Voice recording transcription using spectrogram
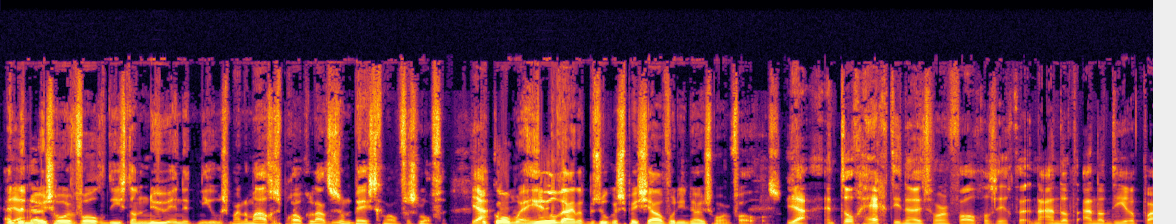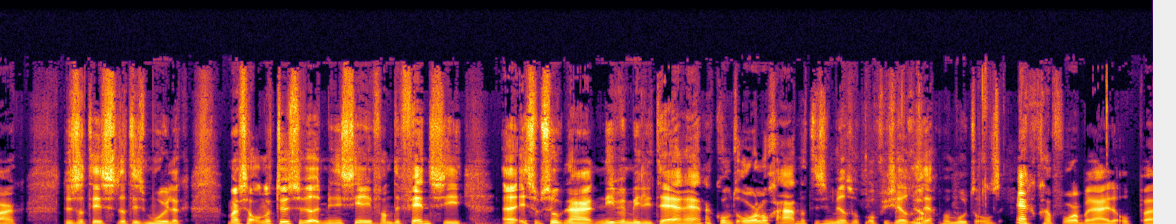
En Ja. de neushoornvogel die is dan nu in het nieuws. Maar normaal gesproken laten ze zo'n beest gewoon versloffen. Ja. Er komen heel weinig bezoekers speciaal voor die neushoornvogels. Ja, en toch hecht die neushoornvogel zich aan dat, aan dat dierenpark. Dus dat is, dat is moeilijk. Maar zo ondertussen wil het ministerie van Defensie eh, is op zoek naar nieuwe militairen. Hè? Daar komt oorlog aan. Dat is inmiddels ook officieel Ja. gezegd. We moeten ons echt gaan voorbereiden op, eh,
